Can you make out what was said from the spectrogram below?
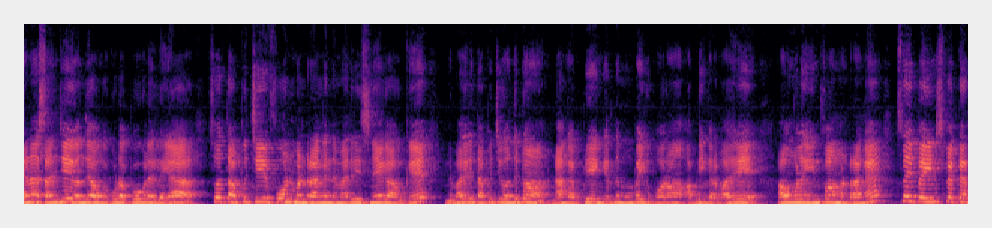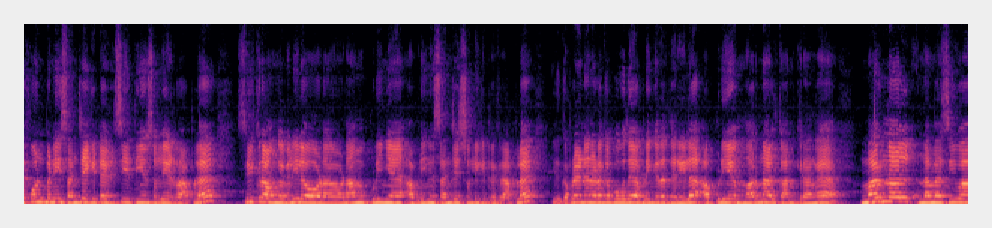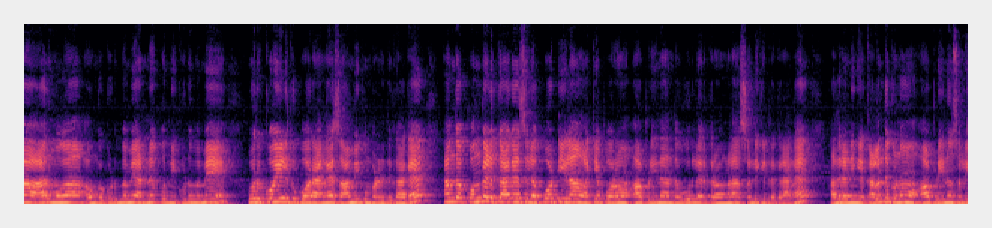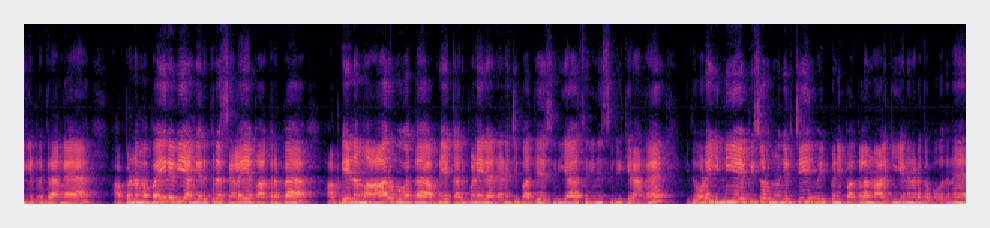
ஏன்னா சஞ்சய் வந்து அவங்க கூட போகலை இல்லையா ஸோ தப்பிச்சு ஃபோன் பண்ணுறாங்க இந்த மாதிரி ஸ்னேகாவுக்கு இந்த மாதிரி தப்பிச்சு வந்துட்டோம். நாங்கள் அப்படியே இங்கேருந்து மும்பைக்கு போகிறோம் அப்படிங்கிற மாதிரி அவங்களும் இன்ஃபார்ம் பண்ணுறாங்க ஸோ இப்போ இன்ஸ்பெக்டர் ஃபோன் பண்ணி சஞ்சய் கிட்ட விஷயத்தையும் சொல்லிடுறாப்புல. சீக்கிரம் அவங்க வெளியில் ஓட ஓடாமல் பிடிங்க அப்படின்னு சஞ்சய் சொல்லிக்கிட்டு இருக்கிறாப்புல. இதுக்கப்புறம் என்ன நடக்க போகுது அப்படிங்கிறது தெரியல. அப்படியே மறுநாள் காமிக்கிறாங்க. மறுநாள் நம்ம சிவா ஆறுமுகம் அவங்க குடும்பமே அன்னபூர்ணி குடும்பமே ஒரு கோயிலுக்கு போகிறாங்க சாமி கும்பிட்றதுக்காக. அங்கே பொங்கலுக்காக சில போட்டிலாம் வைக்க போகிறோம் அப்படின்னு அந்த ஊரில் இருக்கிறவங்களாம் சொல்லிக்கிட்டு இருக்கிறாங்க. அதில் நீங்கள் கலந்துக்கணும் அப்படின்னு சொல்லிக்கிட்டு இருக்கிறாங்க. அப்போ நம்ம பைரவி அங்கே இருக்கிற சிலையை பார்க்குறப்ப அப்படியே நம்ம ஆறுமுகத்தை அப்படியே கற்பனையில் நினச்சி பார்த்து சிரியா சிரின்னு சிரிக்கிறாங்க. இதோட இன்னிய எபிசோடு முடிஞ்சிடுச்சு. வெயிட் பண்ணி பார்க்கலாம். நாளைக்கு என்ன நடக்க போகுதுன்னு.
